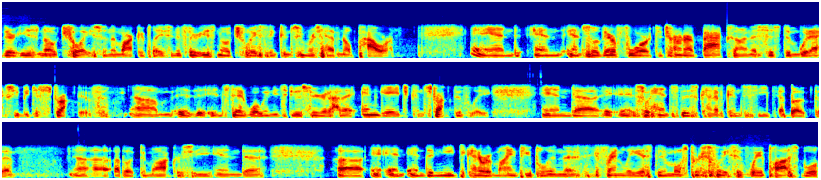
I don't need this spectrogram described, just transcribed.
there is no choice in the marketplace, and if there is no choice, then consumers have no power and and and so therefore to turn our backs on the system would actually be destructive. Um, instead, what we need to do is figure out how to engage constructively, and uh, so hence this kind of conceit about the uh, about democracy and. Uh, uh, and, and the need to kind of remind people in the friendliest and most persuasive way possible,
